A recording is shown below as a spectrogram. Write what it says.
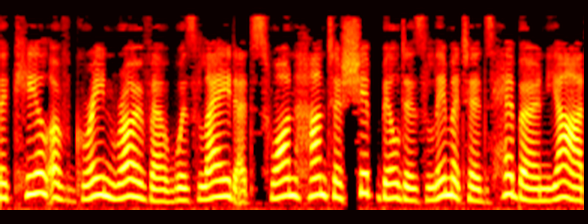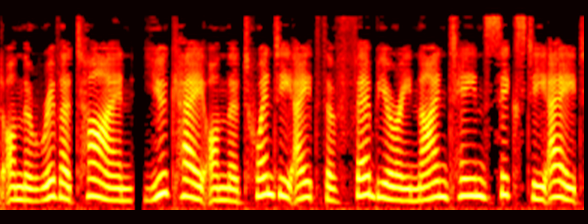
The keel of Green Rover was laid at Swan Hunter Shipbuilders Limited's Hebburn Yard on the River Tyne, UK on 28 February 1968.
